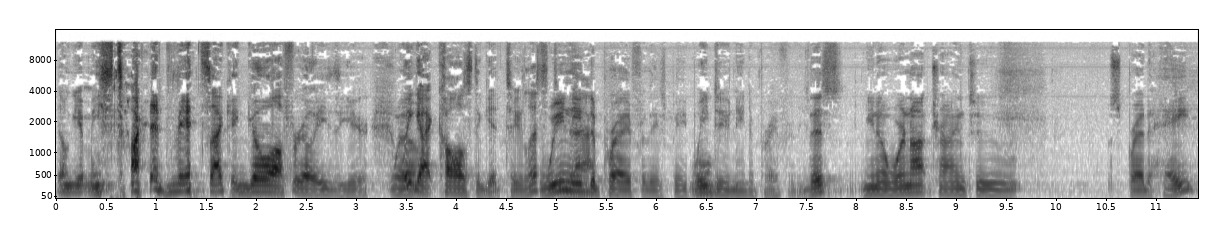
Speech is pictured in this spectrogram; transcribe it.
don't get me started, Vince. I could go off real easy here. we got calls to get to. Let's we need to pray for these people. We do need to pray for these. This, you know, we're not trying to spread hate.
